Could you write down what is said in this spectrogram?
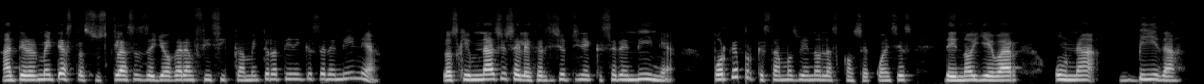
Anteriormente hasta sus clases de yoga eran físicamente, ahora tienen que ser en línea. Los gimnasios, el ejercicio tiene que ser en línea. ¿Por qué? Porque estamos viendo las consecuencias de no llevar una vida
